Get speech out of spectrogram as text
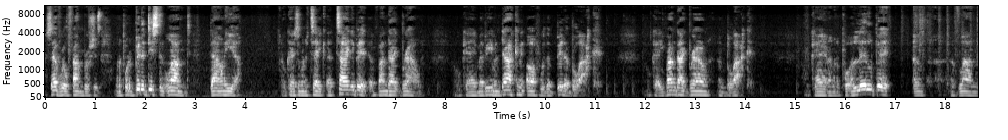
several fan brushes. I'm going to put a bit of distant land down here. Okay, so I'm going to take a tiny bit of Van Dyke Brown. Okay, maybe even darken it off with a bit of black. Okay, Van Dyke Brown and black. Okay, and I'm going to put a little bit of, of land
